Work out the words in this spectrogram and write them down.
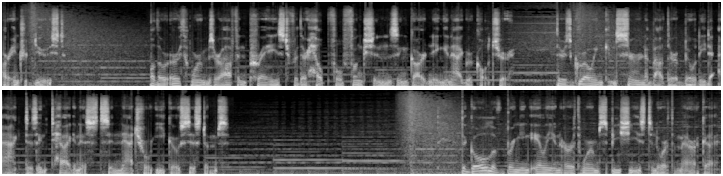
are introduced. Although earthworms are often praised for their helpful functions in gardening and agriculture, there's growing concern about their ability to act as antagonists in natural ecosystems. The goal of bringing alien earthworm species to North America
